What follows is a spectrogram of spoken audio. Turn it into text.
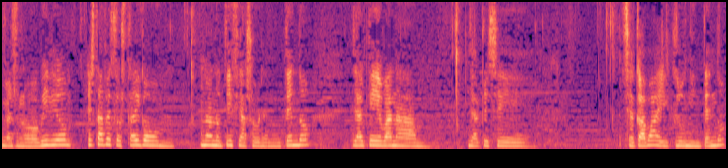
me es un nuevo vídeo. Esta vez os traigo una noticia sobre Nintendo, ya que van a. ya que se. se acaba el Club Nintendo.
